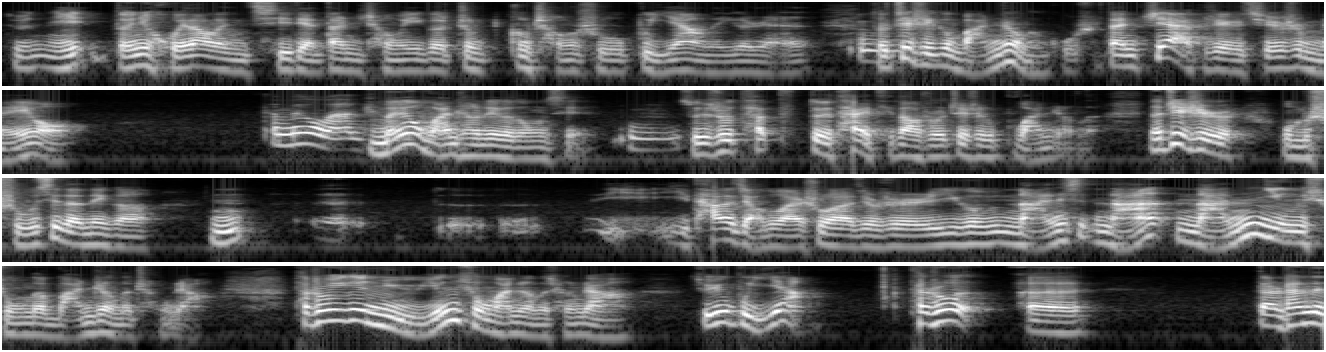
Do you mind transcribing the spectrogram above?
就你等你回到了你起点，但你成为一个更更成熟不一样的一个人，嗯就这是一个完整的故事。但 Jack 这个其实是没有他没有完成，没有完成这个东西，嗯所以说他对他也提到说这是个不完整的。那这是我们熟悉的那个，嗯呃呃，以以他的角度来说啊，就是一个男男男英雄的完整的成长。他说一个女英雄完整的成长就又不一样。他说呃，但是他那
